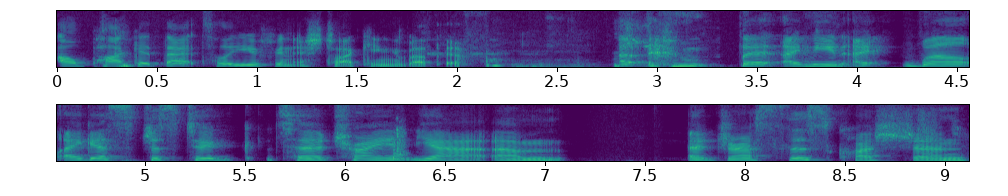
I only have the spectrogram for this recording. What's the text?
I'll pocket that till you finish talking about this. Uh, but I mean, I well, I guess just to to try and yeah, um, address this question.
